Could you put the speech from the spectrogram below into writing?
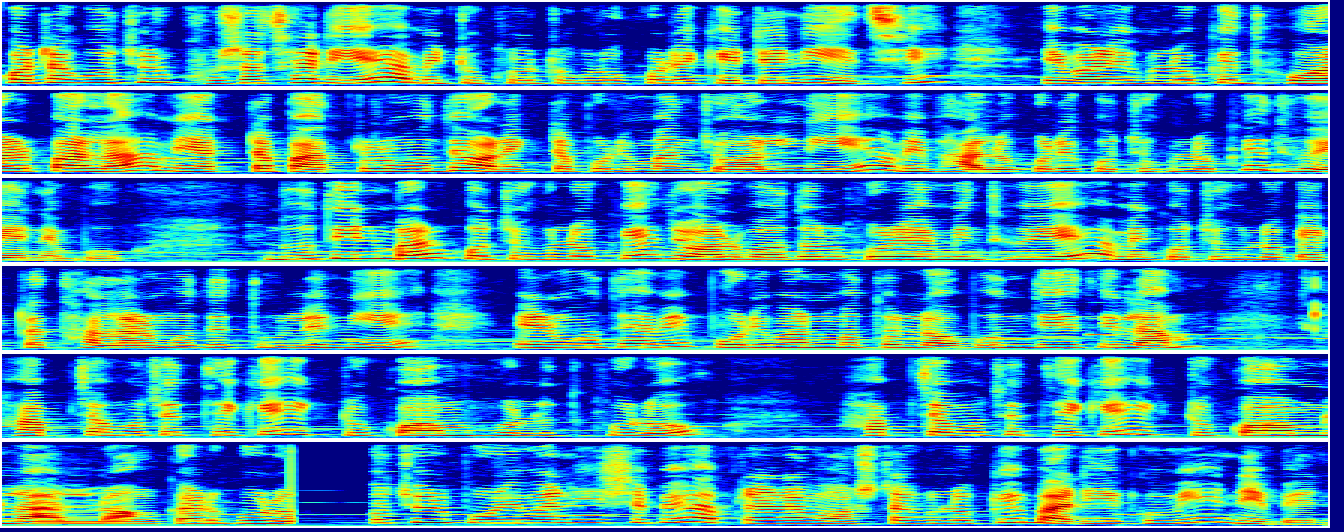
কটা কচুর খোসা ছাড়িয়ে আমি টুকরো টুকরো করে কেটে নিয়েছি। এবার এগুলোকে ধোয়ার পালা আমি একটা পাত্রর মধ্যে অনেকটা পরিমাণ জল নিয়ে আমি ভালো করে কচুগুলোকে ধুয়ে নেব। দু তিনবার কচুগুলোকে জল বদল করে আমি ধুয়ে আমি কচুগুলোকে একটা থালার মধ্যে তুলে নিয়ে এর মধ্যে আমি পরিমাণ মতো লবণ দিয়ে দিলাম। হাফ চামচের থেকে একটু কম হলুদ গুঁড়ো, হাফ চামচের থেকে একটু কম লাল লঙ্কার গুঁড়ো। প্রচুর পরিমাণ হিসেবে আপনারা মশলাগুলোকে বাড়িয়ে কমিয়ে নেবেন।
